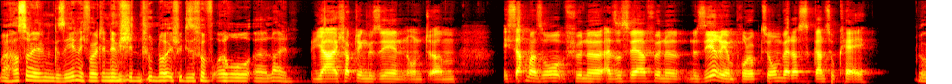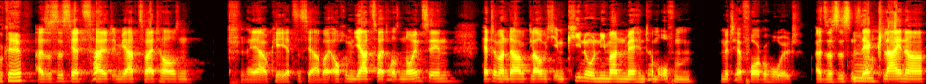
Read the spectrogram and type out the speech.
Hast du den gesehen? Ich wollte nämlich nur neu für diese 5 Euro äh, leihen. Ja, ich habe den gesehen und ähm, ich sag mal so, für eine, also es wäre für eine, eine Serienproduktion wäre das ganz okay. Okay. Also es ist jetzt halt im Jahr 2000, naja, okay, jetzt ist ja aber auch im Jahr 2019 hätte man da, glaube ich, im Kino niemanden mehr hinterm Ofen mit hervorgeholt. Also es ist ein Ja. sehr kleiner,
